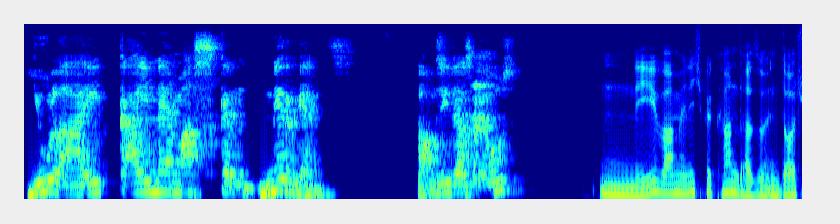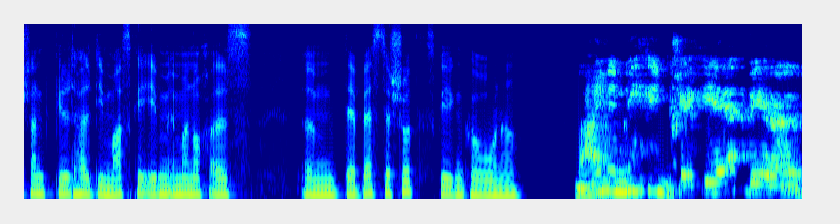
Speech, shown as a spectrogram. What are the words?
Juli keine Masken nirgends. Haben Sie das gewusst? Nee, war mir nicht bekannt. Also in Deutschland gilt halt die Maske eben immer noch als ähm, der beste Schutz gegen Corona. Nein, nicht in Tschechien. Wir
